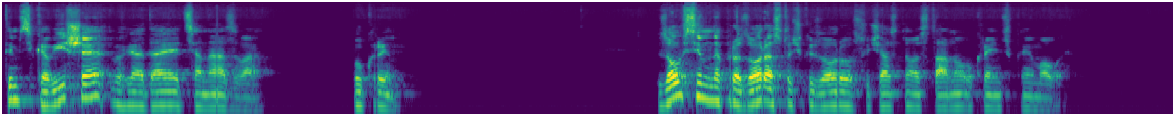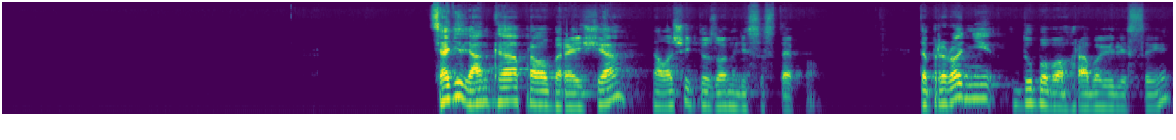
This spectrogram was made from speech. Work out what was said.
Тим цікавіше виглядає ця назва Букрин. Зовсім непрозора з точки зору сучасного стану української мови. Ця ділянка правобережжя належить до зони лісостепу, де природні дубово-грабові ліси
